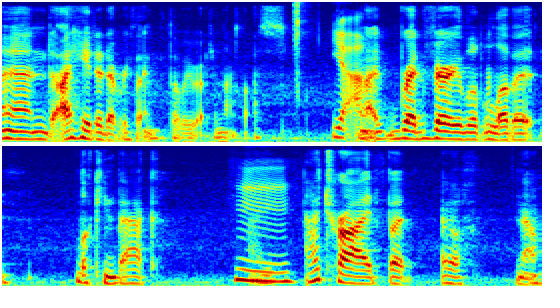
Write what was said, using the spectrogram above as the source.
And I hated everything that we read in that class. yeah. And I read very little of it looking back. hmm. I tried, but oh, no.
